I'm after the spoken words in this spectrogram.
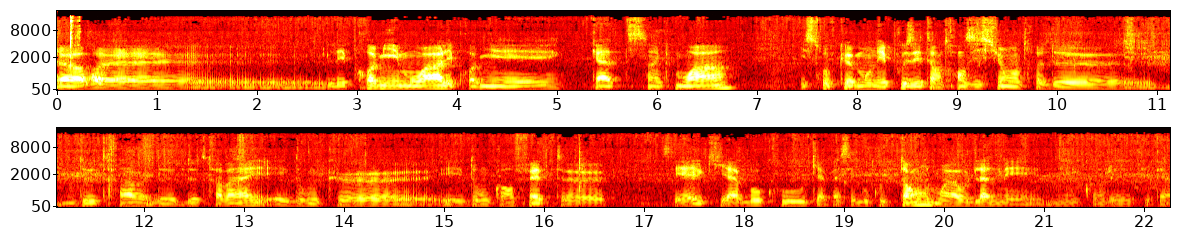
Alors, euh, les premiers mois, les premiers 4-5 mois, il se trouve que mon épouse était en transition entre deux, deux, deux, travail et donc, euh, et donc en fait, euh, c'est elle qui a beaucoup, qui a passé beaucoup de temps, moi au-delà de mes, mes congés, etc.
